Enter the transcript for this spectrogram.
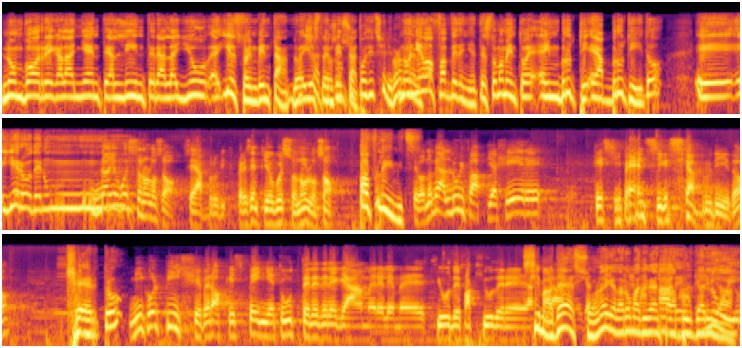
non vuole regalare niente all'Inter, alla Juve. Eh, Io sto inventando, eh, io certo, sto inventando. Supposizioni, però non non è- glielo fa far vedere niente. In questo momento è, è, imbrutti- è abbrutito e, e gli erode un No, io questo non lo so se è abbrutito. Per esempio, io questo non lo so. off limits. Secondo me a lui fa piacere che si pensi che sia abbrutito. Certo. Mi colpisce però che spegne tutte le telecamere, le chiude, fa chiudere. la Sì, ma chiave, adesso non è che la Roma diventa le la. Bulgaria. Lui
